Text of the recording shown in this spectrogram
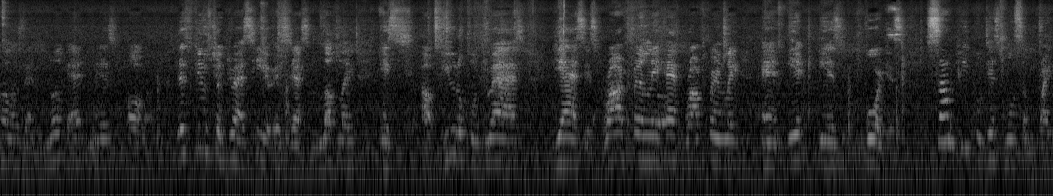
colors and look at Miss Paula. Fuchsia dress here is just lovely. It's a beautiful dress. Yes, it's bra friendly, half bra friendly, and it is gorgeous. Some people just want some bright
